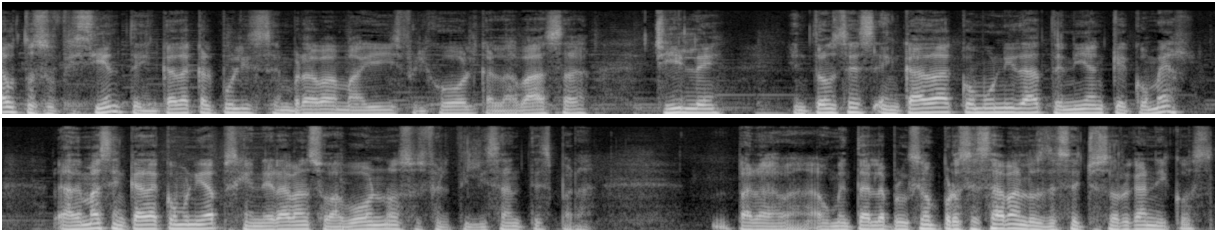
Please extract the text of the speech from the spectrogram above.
autosuficiente. En cada calpuli se sembraba maíz, frijol, calabaza, chile. Entonces en cada comunidad tenían que comer. Además en cada comunidad pues, generaban su abono, sus fertilizantes para, para aumentar la producción, procesaban los desechos orgánicos.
